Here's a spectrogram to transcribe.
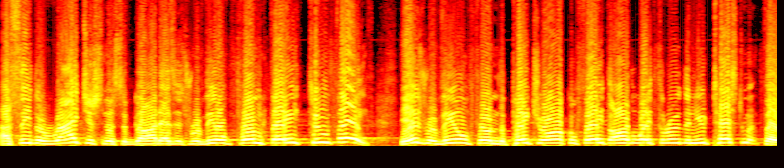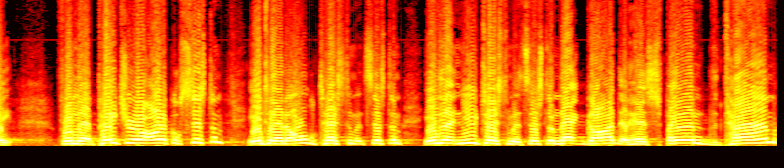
I see the righteousness of God as it's revealed from faith to faith. It is revealed from the patriarchal faith all the way through the New Testament faith from that patriarchal system into that Old Testament system, into that New Testament system, that God that has spanned the time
